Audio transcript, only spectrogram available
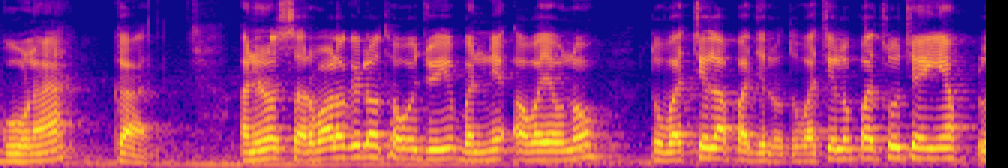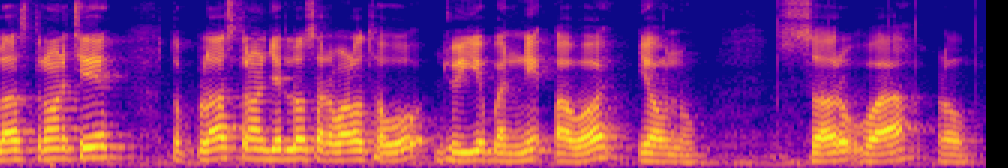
ગુણાકાર. અને એનો સરવાળો કેટલો થવો જોઈએ? બંને અવયવનો. તો વચ્ચેલા પદ જેટલો. તો વચ્ચેલો પદ શું છે? અહીંયા પ્લસ ત્રણ છે. તો પ્લસ ત્રણ જેટલો સરવાળો થવો જોઈએ બંને અવયવનો. સરવાળો.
